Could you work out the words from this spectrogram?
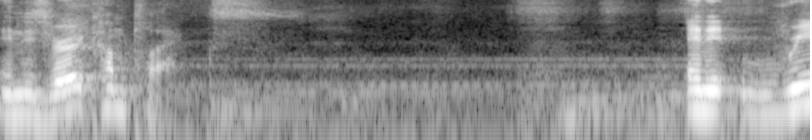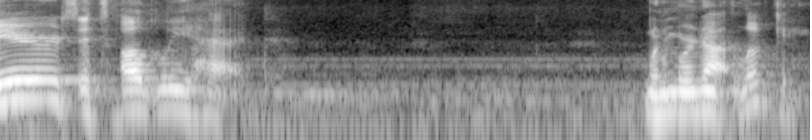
and is very complex and it rears its ugly head when we're not looking.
